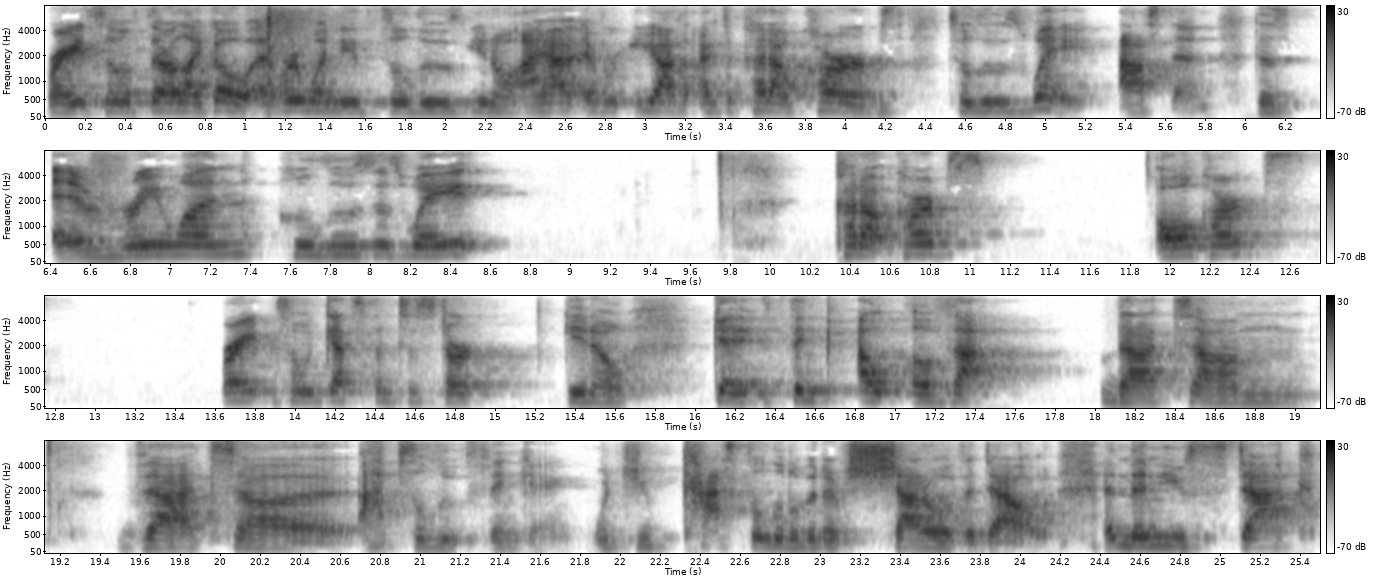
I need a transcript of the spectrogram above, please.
right? So if they're like, oh, everyone needs to lose, you know, I have every, you have, I have to cut out carbs to lose weight. Ask them, does everyone who loses weight cut out carbs? All carbs? Right? So it gets them to start, you know, get think out of that that um that uh absolute thinking, which you cast a little bit of shadow of a doubt, and then you stack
